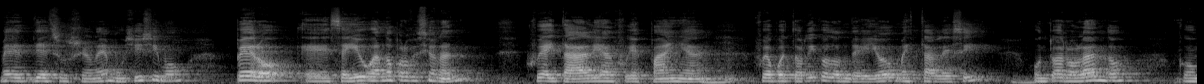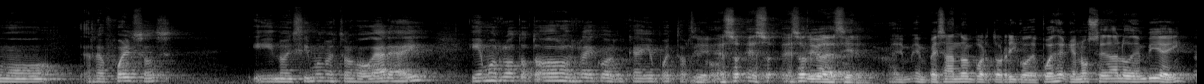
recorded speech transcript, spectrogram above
me desilusioné muchísimo, pero eh, seguí jugando profesional. Fui a Italia, fui a España, fui a Puerto Rico, donde yo me establecí junto a Rolando como refuerzos y nos hicimos nuestros hogares ahí y hemos roto todos los récords que hay en Puerto Sí, Rico. eso, eso, eso te iba a decir. Em- Empezando en Puerto Rico, después de que no se da lo de NBA,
